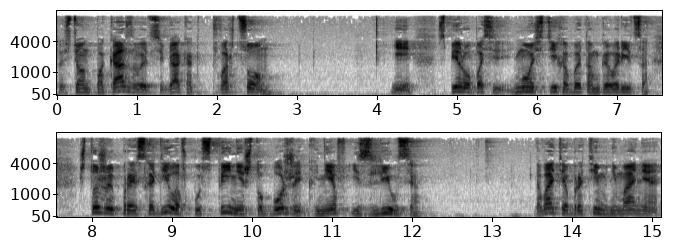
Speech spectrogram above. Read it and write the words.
То есть Он показывает себя как Творцом. И с 1 по 7 стих об этом говорится. Что же происходило в пустыне, что Божий гнев излился? Давайте обратим внимание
